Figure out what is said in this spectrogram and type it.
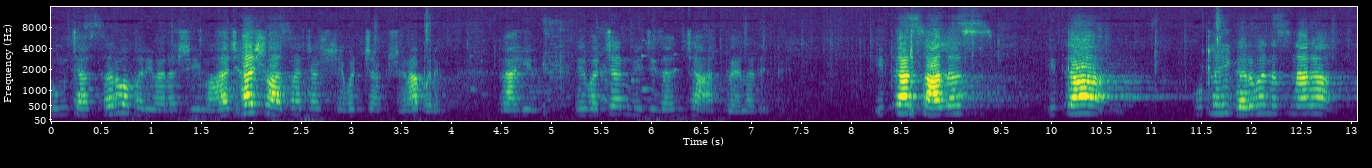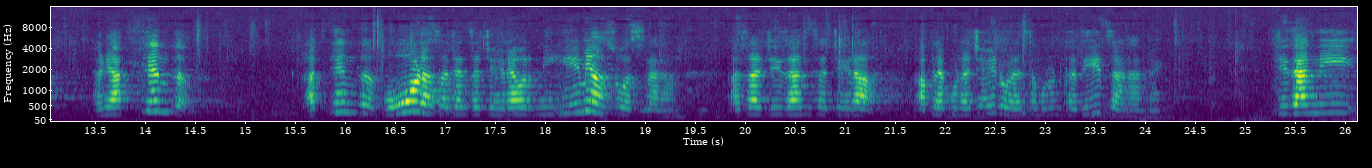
तुमच्या सर्व परिवाराशी माझ्या श्वासाच्या शेवटच्या क्षणापर्यंत राहील. हे वचन मी जिजांच्या आत्म्याला देते. इतका सालस इतका कुठलाही गर्व नसणारा आणि अत्यंत अत्यंत गोड असा ज्यांचा चेहऱ्यावर नेहमी हसू असणारा असा जिजांचा चेहरा आपल्या कुणाच्याही डोळ्यासमोरून कधीच जाणार नाही. जिजांनी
